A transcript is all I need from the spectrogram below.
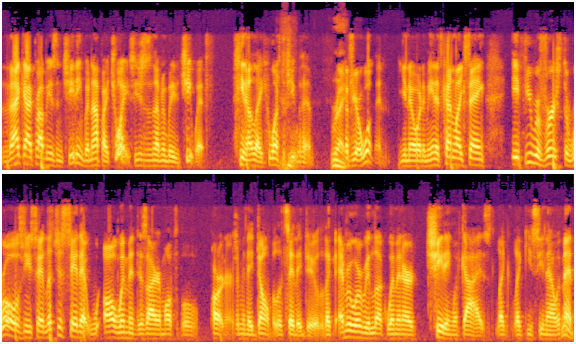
that guy probably isn't cheating, but not by choice. He just doesn't have anybody to cheat with. You know, like who wants to cheat with him? Right. If you're a woman, you know what I mean. It's kind of like saying if you reverse the roles and you say, let's just say that w- all women desire multiple partners. I mean, they don't, but let's say they do. Like everywhere we look, women are cheating with guys, like like you see now with men.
